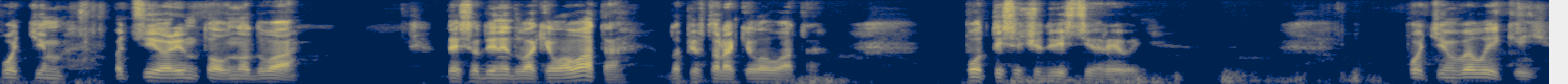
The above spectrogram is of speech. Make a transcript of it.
потім оці орієнтовно 2, десь 1,2 кВт до 1,5 кВт по 1200 гривень. Потім великий.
